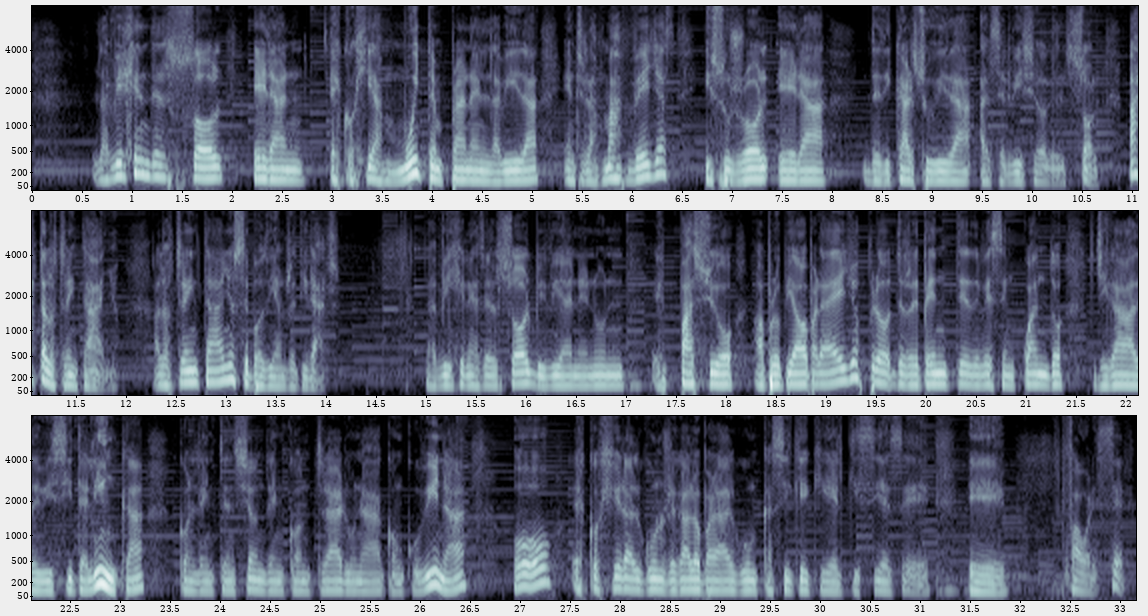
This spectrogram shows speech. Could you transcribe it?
Las vírgenes del sol eran escogidas muy temprana en la vida, entre las más bellas, y su rol era dedicar su vida al servicio del sol, hasta los 30 años. A los 30 años se podían retirar. Las vírgenes del sol vivían en un espacio apropiado para ellos, pero de repente, de vez en cuando, llegaba de visita el Inca con la intención de encontrar una concubina o escoger algún regalo para algún cacique que él quisiese eh, favorecer.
